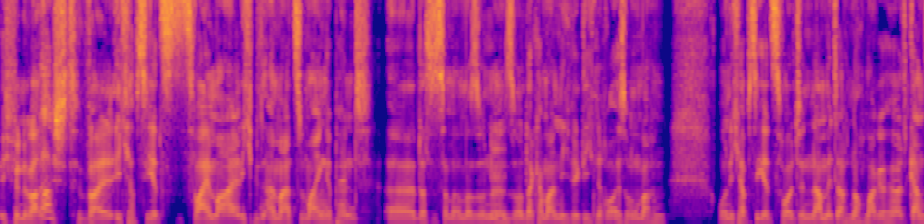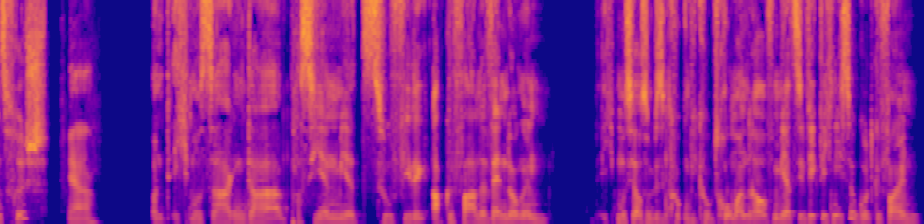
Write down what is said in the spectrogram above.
Ich bin überrascht, weil ich habe sie jetzt zweimal, ich bin einmal zum eingepennt, äh, das ist immer mal so eine, Mhm. so, da kann man nicht wirklich eine Äußerung machen. Und ich habe sie jetzt heute Nachmittag nochmal gehört, ganz frisch. Ja. Und ich muss sagen, da passieren mir zu viele abgefahrene Wendungen. Ich muss ja auch so ein bisschen gucken, wie guckt Roman drauf. Mir hat sie wirklich nicht so gut gefallen.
